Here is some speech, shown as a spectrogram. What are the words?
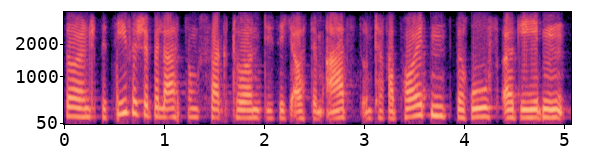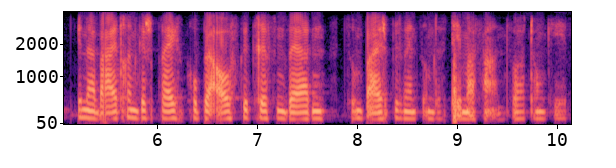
sollen spezifische Belastungsfaktoren, die sich aus dem Arzt- und Therapeutenberuf ergeben, in einer weiteren Gesprächsgruppe aufgegriffen werden, zum Beispiel wenn es um das Thema Verantwortung geht.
